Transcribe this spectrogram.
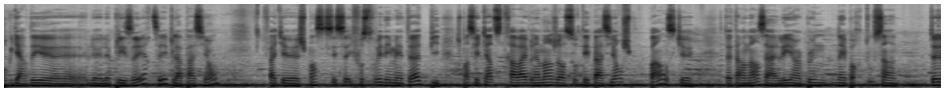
pour garder le, le plaisir, tu sais, puis la passion. Fait que je pense que c'est ça, il faut se trouver des méthodes. Puis je pense que quand tu travailles vraiment genre sur tes passions, je pense que tu as tendance à aller un peu n'importe où sans. Tu as,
